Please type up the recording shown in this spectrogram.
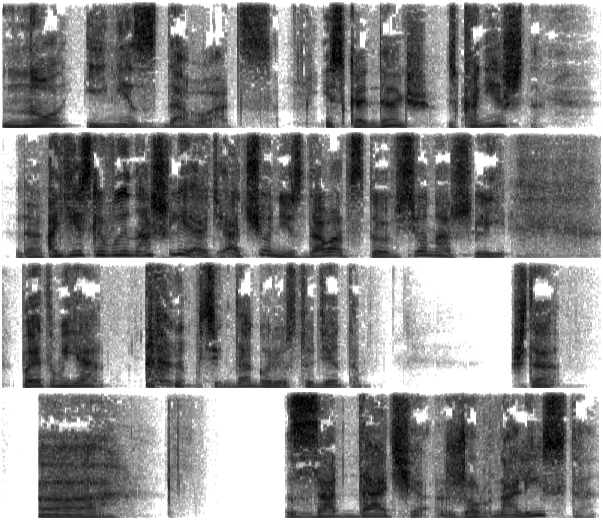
но и не сдаваться. Искать дальше. Конечно. Да. А если вы нашли, а, а что не сдаваться-то, вы все нашли. Поэтому я всегда говорю студентам, что а, задача журналиста,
